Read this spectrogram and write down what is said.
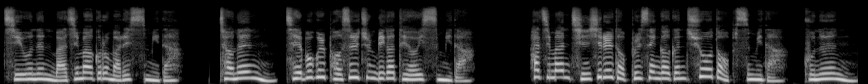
지우는 마지막으로 말했습니다. 저는 제복을 벗을 준비가 되어 있습니다. 하지만 진실을 덮을 생각은 추호도 없습니다. 군은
